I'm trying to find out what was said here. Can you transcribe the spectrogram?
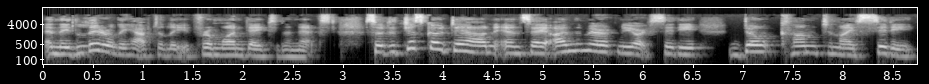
and they literally have to leave from one day to the next. So to just go down and say, I'm the mayor of New York City, don't come to my city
